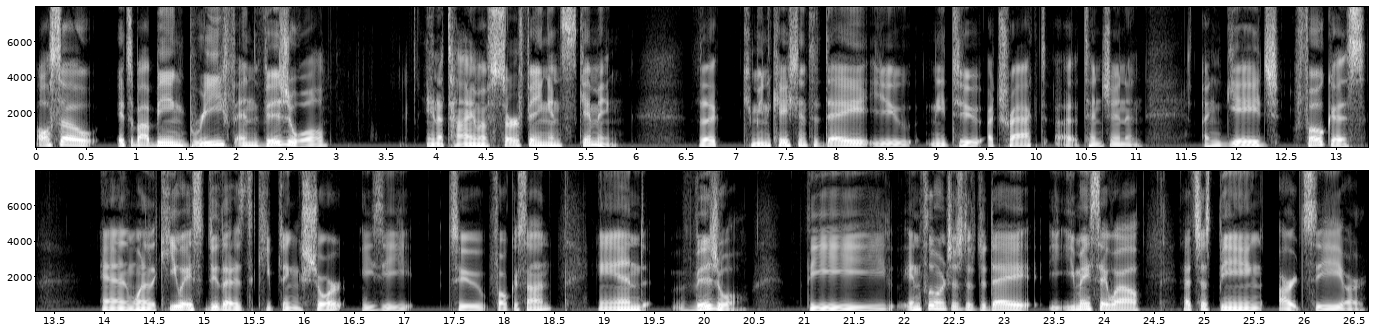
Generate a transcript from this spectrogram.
Also, it's about being brief and visual in a time of surfing and skimming. The communication today, you need to attract attention and engage focus. And one of the key ways to do that is to keep things short, easy to focus on, and visual. The influencers of today, you may say, well, that's just being artsy, or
